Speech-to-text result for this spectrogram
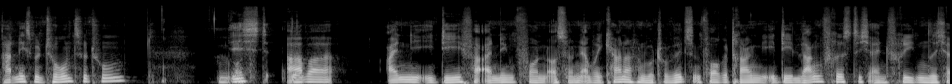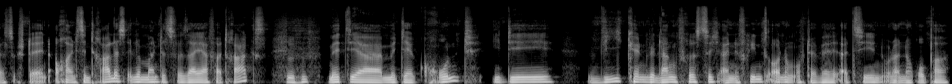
Hat nichts mit Ton zu tun, ist aber eine Idee vor allen Dingen von aus den Amerikanern von Woodrow Wilson vorgetragen, die Idee langfristig einen Frieden sicherzustellen. Auch ein zentrales Element des Versailler Vertrags Mhm. mit der, mit der Grundidee, wie können wir langfristig eine Friedensordnung auf der Welt erzielen oder in Europa.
